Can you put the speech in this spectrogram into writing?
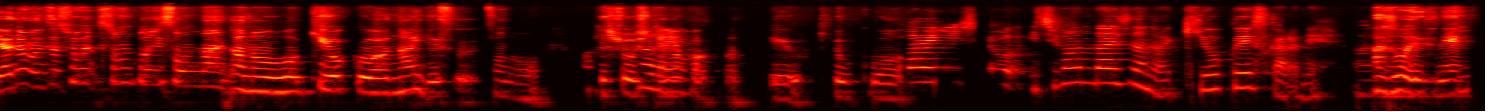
いや、でも、じゃあそ本当にそんな、あの、記憶はないです。その、化粧してなかったっていう記憶は。一番大事なのは記憶ですからね。あ、そうですね。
